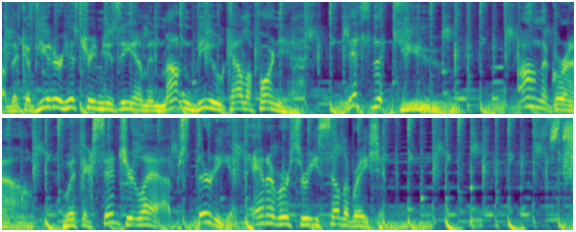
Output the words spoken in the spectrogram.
From the Computer History Museum in Mountain View, California, it's theCUBE. On the ground with Accenture Labs 30th anniversary celebration.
